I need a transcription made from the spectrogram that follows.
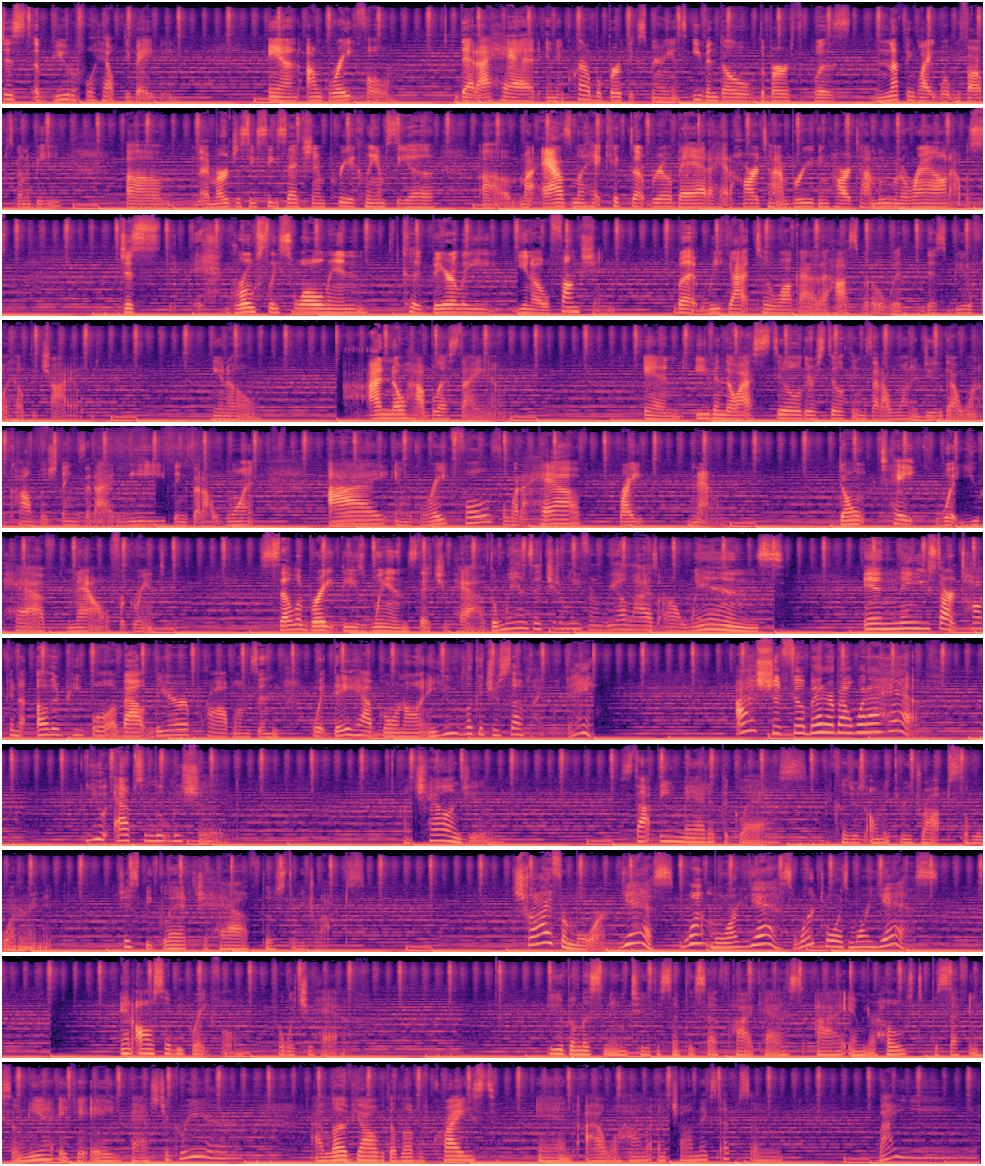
Just a beautiful, healthy baby. And I'm grateful that I had an incredible birth experience, even though the birth was nothing like what we thought was going to be. Um, emergency C-section, preeclampsia. Uh, my asthma had kicked up real bad. I had a hard time breathing, hard time moving around. I was just grossly swollen, could barely, you know, function. But we got to walk out of the hospital with this beautiful, healthy child. You know, I know how blessed I am. And even though I still, there's still things that I want to do, that I want to accomplish, things that I need, things that I want, I am grateful for what I have right now. Don't take what you have now for granted. Celebrate these wins that you have, the wins that you don't even realize are wins. And then you start talking to other people about their problems and what they have going on, and you look at yourself like, well, dang, I should feel better about what I have. You absolutely should. I challenge you stop being mad at the glass because there's only three drops of water in it. Just be glad that you have those three drops. Strive for more. Yes. Want more. Yes. Work towards more. Yes. And also be grateful for what you have. You've been listening to the Simply Sef podcast. I am your host, Persephone Sonia, aka Pastor Grier. I love y'all with the love of Christ, and I will holler at y'all next episode. Bye.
